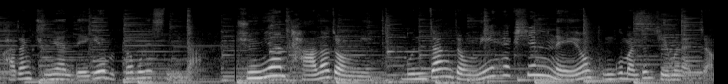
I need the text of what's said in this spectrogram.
가장 중요한 네 개부터 보겠습니다. 중요한 단어 정리, 문장 정리, 핵심 내용, 궁금한 점, 질문할 점.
